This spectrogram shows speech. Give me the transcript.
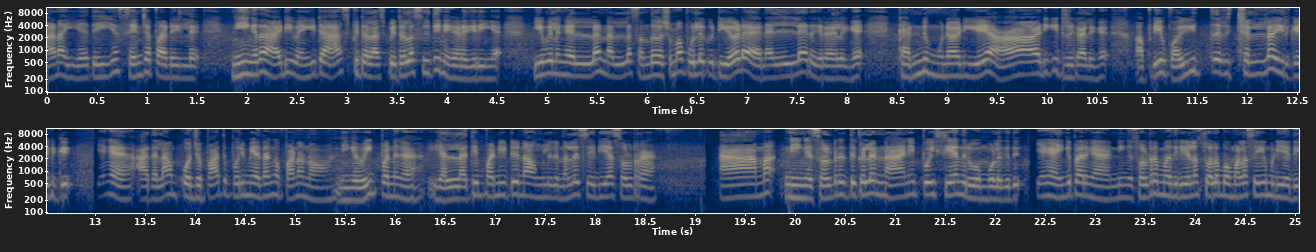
ஆனால் எதையும் செஞ்ச பாடு இல்லை. நீங்கள் தான் அடி வாங்கிட்டு ஹாஸ்பிட்டல் ஹாஸ்பிட்டலாக சுற்றி கிடக்குறீங்க. இவளுங்க எல்லாம் நல்லா சந்தோஷமாக புள்ளக்குட்டியோட நல்லா இருக்கிறாளுங்க. கண்ணு முன்னாடியே ஆடிக்கிட்டு இருக்காளுங்க. அப்படியே வயிற்றுச்செல்லாம் இருக்கு எனக்கு. ஏங்க அதெல்லாம் கொஞ்சம் பார்த்து பொறுமையாக தாங்க பண்ணணும். நீங்கள் வெயிட் பண்ணுங்கள் எல்லாத்தையும் பண்ணிவிட்டு நான் உங்களுக்கு நல்ல செய்தியாக சொல்கிறேன் ஆமாம் நீங்கள் சொல்கிறதுக்குள்ள நானே போய் சேர்ந்துருவோம் போலகுது. ஏங்க இங்கே பாருங்க நீங்கள் சொல்கிற மாதிரியெல்லாம் சுலபமெல்லாம் செய்ய முடியாது.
